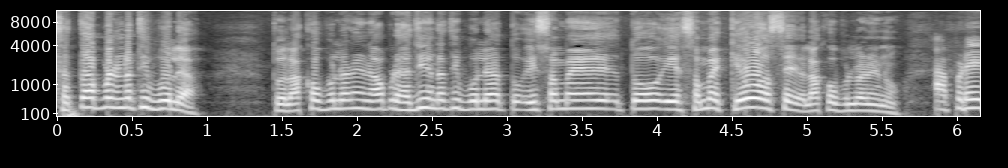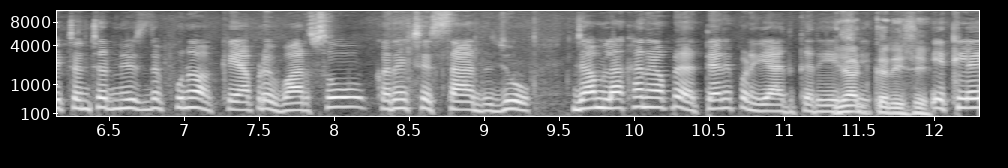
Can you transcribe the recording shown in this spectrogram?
છતાં પણ નથી ભૂલ્યા. તો લાખો ફુલાણીને આપણે હજી નથી બોલ્યા તો એ સમય તો એ સમય કેવો હશે લાખો ફુલાણીનો? આપણે ચંચળ ન્યૂઝને પુનઃ કે આપણે વારસો કરે છે સાદ. જો જામ લાખાને આપણે અત્યારે પણ યાદ કરીએ યાદ કરી છે. એટલે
